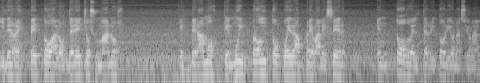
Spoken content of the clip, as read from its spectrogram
y de respeto a los derechos humanos que esperamos que muy pronto pueda prevalecer en todo el territorio nacional.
